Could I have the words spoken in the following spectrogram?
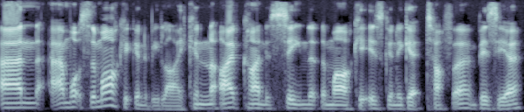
And and what's the market going to be like? And I've kind of seen that the market is going to get tougher and busier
